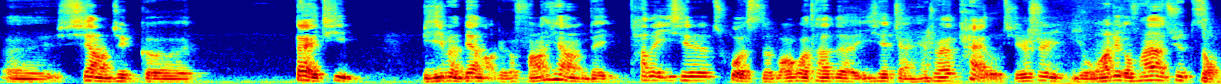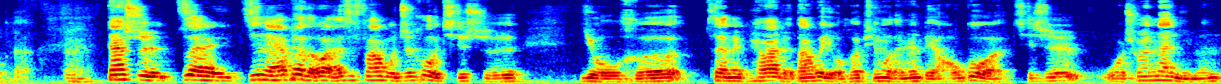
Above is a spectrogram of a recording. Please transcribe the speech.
呃，向这个代替笔记本电脑这个方向的它的一些措辞，包括它的一些展现出来的态度，其实是有往这个方向去走的。对，但是在今年 iPad OS 发布之后，其实有和在那个开发者大会有和苹果的人聊过。其实我说，那你们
